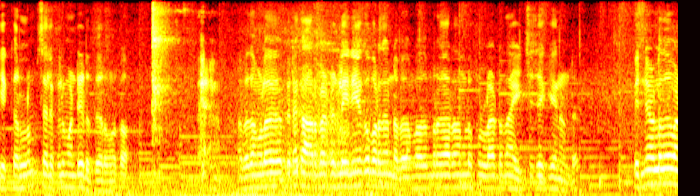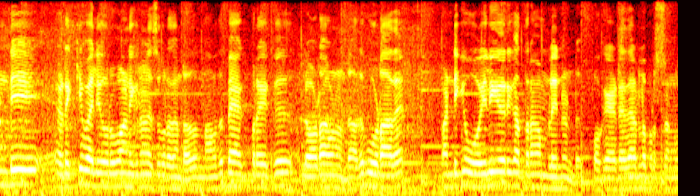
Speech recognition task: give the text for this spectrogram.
കിക്കറിലും സെൽഫിലും വണ്ടി എടുത്തു തരുന്നു കേട്ടോ. അപ്പോൾ നമ്മൾ പിന്നെ കാർബറേറ്റർ ക്ലീനിങ് ഒക്കെ പറഞ്ഞിട്ടുണ്ട്. അപ്പോൾ നമ്മൾ അതും പ്രകാരം നമ്മൾ ഫുള്ളായിട്ടൊന്ന് അയച്ച് ചെക്ക് ചെയ്യുന്നുണ്ട്. പിന്നെ ഉള്ളത് വണ്ടി ഇടയ്ക്ക് വലിയ കാണിക്കുന്ന പറഞ്ഞിട്ടുണ്ട്. അത് ഒന്നാമത് ബാക്ക് ബ്രേക്ക് ലോഡ് അത് കൂടാതെ വണ്ടിക്ക് ഓയിൽ കയറി കത്തണ കംപ്ലൈന്റ് ഉണ്ട്. പുകയുടേതായിട്ടുള്ള പ്രശ്നങ്ങൾ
